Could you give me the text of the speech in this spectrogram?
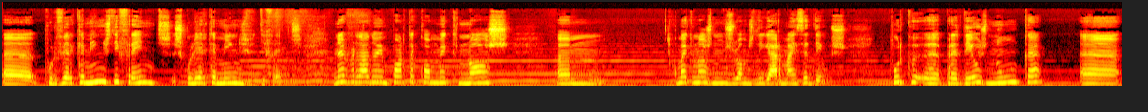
uh, por ver caminhos diferentes, escolher caminhos diferentes. Na verdade, não importa como é que nós um, como é que nós nos vamos ligar mais a Deus, porque uh, para Deus nunca uh,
